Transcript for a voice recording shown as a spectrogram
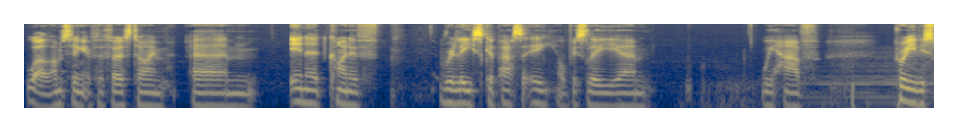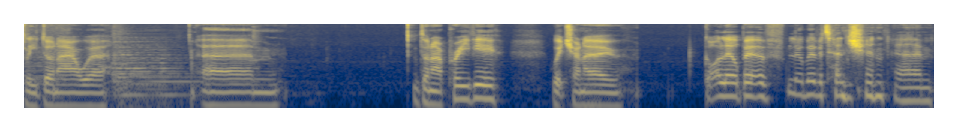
Well, I'm seeing it for the first time um, in a kind of release capacity. Obviously, um, we have previously done our um, done our preview, which I know got a little bit of little bit of attention. Um,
